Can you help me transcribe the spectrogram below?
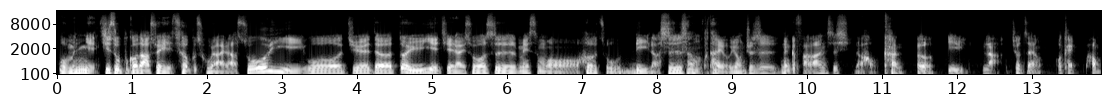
我们也技术不够大，所以也测不出来了。所以我觉得对于业界来说是没什么贺阻力了，事实上不太有用，就是那个法案是写的好看而已啦，就这样。OK，好。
